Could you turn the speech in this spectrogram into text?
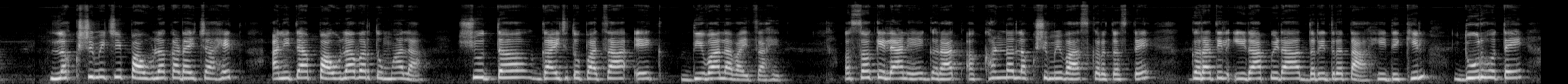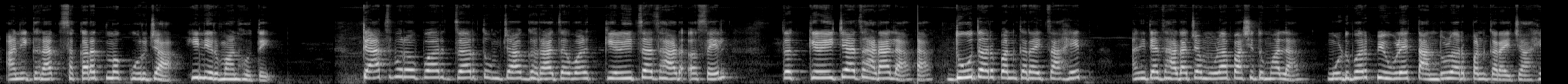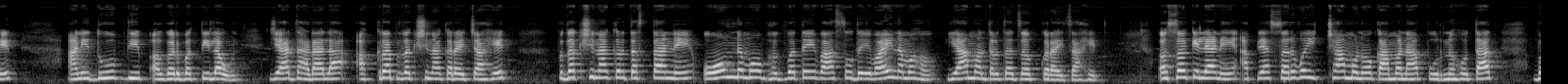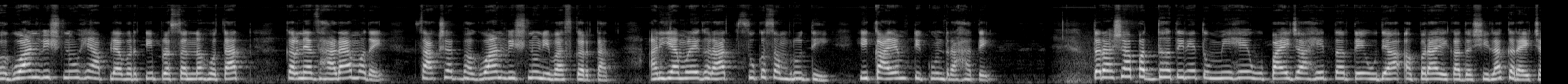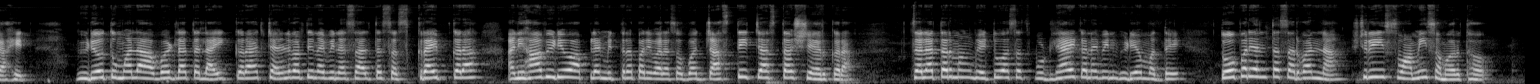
लक्ष्मीची पावलं काढायची आहेत. आणि त्या पावलावर तुम्हाला शुद्ध गाईच्या तुपाचा एक दिवा लावायचा आहे. असं केल्याने घरात अखंड लक्ष्मी वास करत असते. घरातील इडापिडा दरिद्रता ही देखील दूर होते आणि घरात सकारात्मक ऊर्जा ही निर्माण होते. त्याचबरोबर जर तुमच्या घराजवळ केळीचं झाड असेल तर केळीच्या झाडाला दूध अर्पण करायचं आहे आणि त्या झाडाच्या मुळापाशी तुम्हाला मुठभर पिवळे तांदूळ अर्पण करायचे आहेत. आणि धूप दीप अगरबत्ती लावून या झाडाला अकरा प्रदक्षिणा करायच्या आहेत. प्रदक्षिणा करत असताना ओम नमो भगवते वासुदेवाय नमः या मंत्राचा जप करायचा आहे. असं केल्याने आपल्या सर्व इच्छा मनोकामना पूर्ण होतात. भगवान विष्णू हे आपल्यावरती प्रसन्न होतात. कारण या झाडामध्ये साक्षात भगवान विष्णू निवास करतात आणि यामुळे घरात सुख समृद्धी ही कायम टिकून राहते. तर अशा पद्धतीने तुम्ही हे उपाय जे आहेत तर ते उद्या अपरा एकादशीला करायचे आहेत. व्हिडिओ तुम्हाला आवडला तर लाईक करा चॅनलवरती नवीन असाल तर सबस्क्राईब करा आणि हा व्हिडिओ आपल्या मित्रपरिवारासोबत जास्तीत जास्त शेअर करा. चला तर मग भेटू असंच पुढल्या एका नवीन व्हिडिओमध्ये. तोपर्यंत सर्वांना श्री स्वामी समर्थ.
